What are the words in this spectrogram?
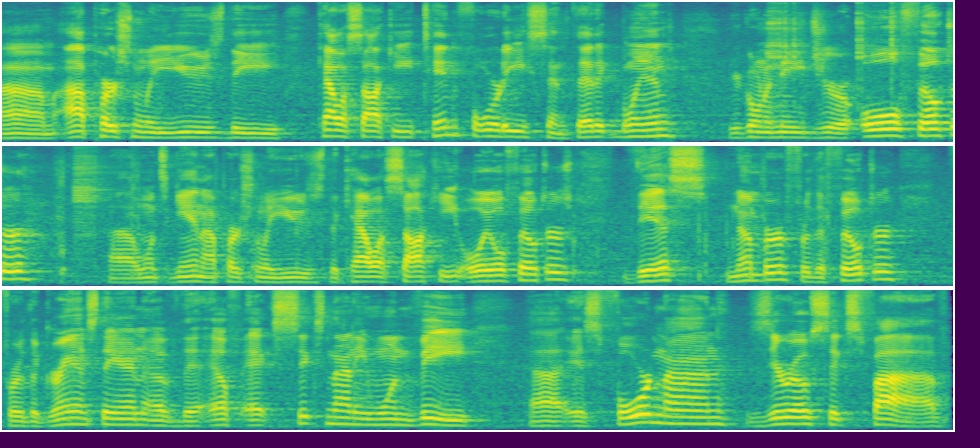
Um, I personally use the Kawasaki 1040 synthetic blend. You're going to need your oil filter. Uh, once again, I personally use the Kawasaki oil filters. This number for the filter for the grandstand of the FX691V uh, is 49065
